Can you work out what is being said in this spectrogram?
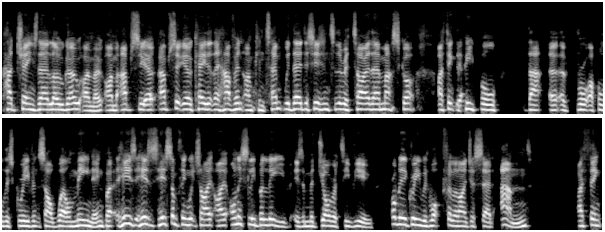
had changed their logo. I'm I'm absolutely yeah. absolutely okay that they haven't. I'm content with their decision to retire their mascot. I think the yeah. people that uh, have brought up all this grievance are well-meaning, but here's here's here's something which I, I honestly believe is a majority view. Probably agree with what Phil and I just said, and I think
